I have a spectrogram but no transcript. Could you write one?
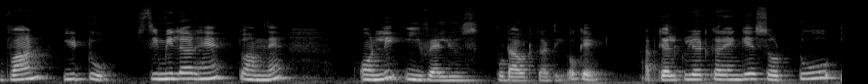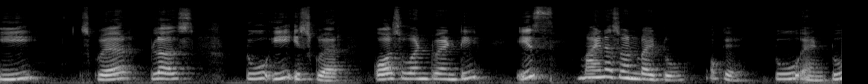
one E two similar हैं तो हमने only E values put out कर दी ओके अब कैलकुलेट करेंगे so two E square plus two E square cos one twenty is minus one by two okay two and two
